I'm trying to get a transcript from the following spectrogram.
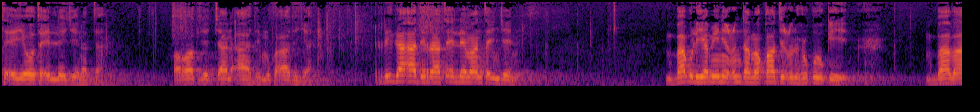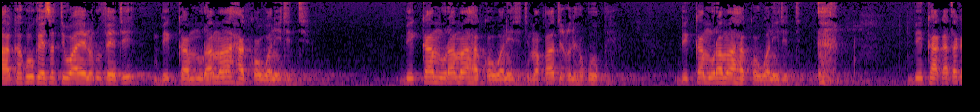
ta'e yoo ta'e illee jeenatta araak jechaan aade muka aade jedhan rigaa aada irraa ta'e illee maan ta'in jeen باب اليمين عند مقاطع الحقوق. بابا ككو كيستي واين رفيتي بك مرما حق ونيتت بك مرما حق ونيتت مقاطع الحقوق. بك مرما حق ونيتت بك كتك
